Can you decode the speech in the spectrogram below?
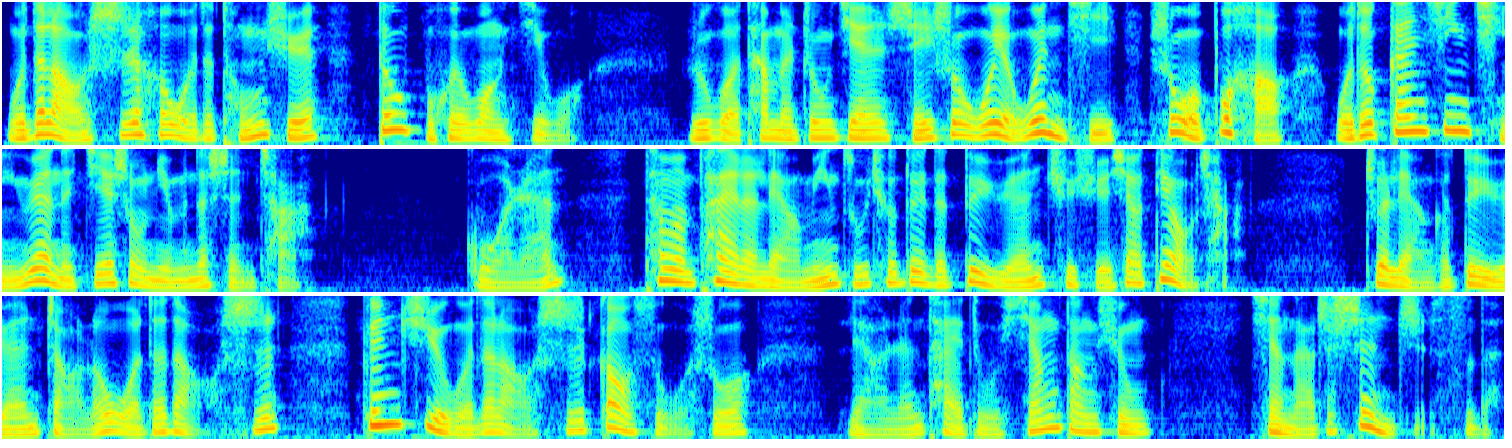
我的老师和我的同学都不会忘记我。如果他们中间谁说我有问题，说我不好，我都甘心情愿地接受你们的审查。”果然，他们派了两名足球队的队员去学校调查。这两个队员找了我的老师，根据我的老师告诉我说，两人态度相当凶，像拿着圣旨似的。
